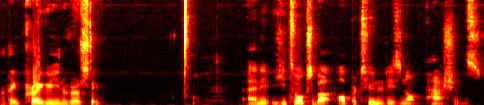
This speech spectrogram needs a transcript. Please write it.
I think, Prager University. And he talks about opportunities, not passions.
